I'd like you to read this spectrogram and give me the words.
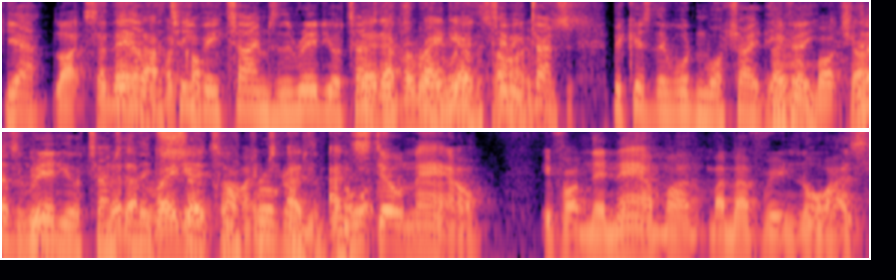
yeah. like, so they'd, they'd have, have the a TV times and the radio times. They'd have a radio have the TV times. times because they wouldn't watch ITV. They wouldn't watch They'd have the radio times. They'd have and radio times, and, and still now, if I'm there now, my, my mother-in-law has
